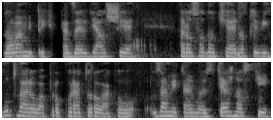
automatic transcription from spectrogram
znova mi prichádzajú ďalšie rozhodnutia jednotlivých útvarov a prokurátorov, ako zamietajú moje stiažnosti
